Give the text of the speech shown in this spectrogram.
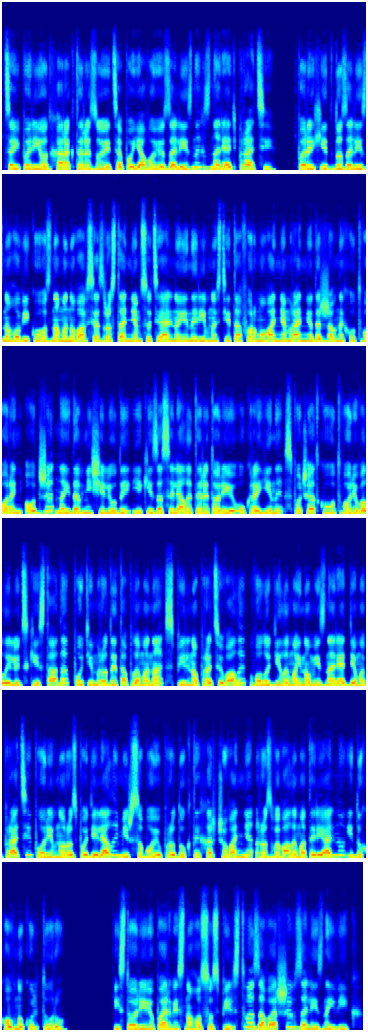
Цей період характеризується появою залізних знарядь праці. Перехід до залізного віку ознаменувався зростанням соціальної нерівності та формуванням ранньодержавних утворень. Отже, найдавніші люди, які заселяли територію України, спочатку утворювали людські стада, потім роди та племена, спільно працювали, володіли майном і знаряддями праці, порівно розподіляли між собою продукти харчування, розвивали матеріальну і духовну культуру. Історію первісного суспільства завершив залізний вік.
